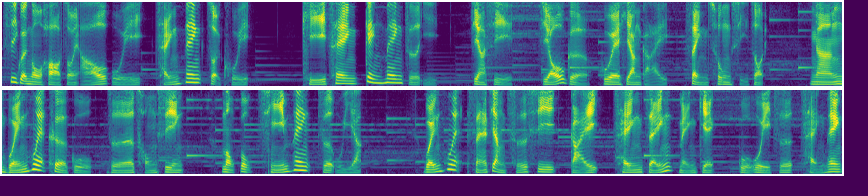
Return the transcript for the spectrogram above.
四季五学在后为清明在开，其称精明之意，正是九月花香界盛春时节，人文化刻骨如重新，目不清明之为啊！文化三长此时，改清净明洁故谓之清明，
